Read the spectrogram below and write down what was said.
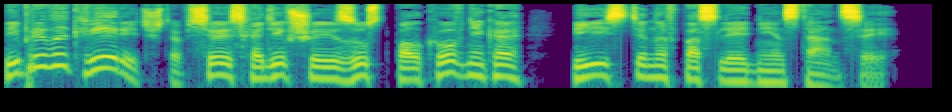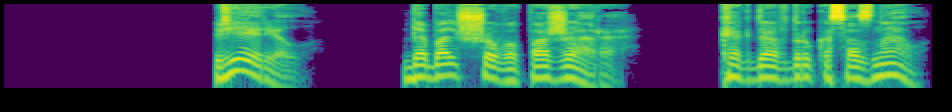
и привык верить, что все исходившее из уст полковника — истина в последней инстанции. Верил до большого пожара, когда вдруг осознал,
